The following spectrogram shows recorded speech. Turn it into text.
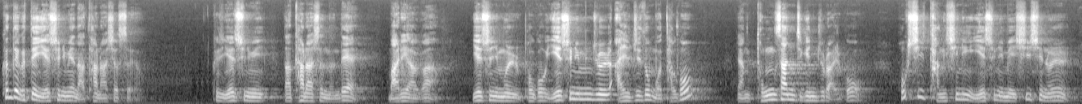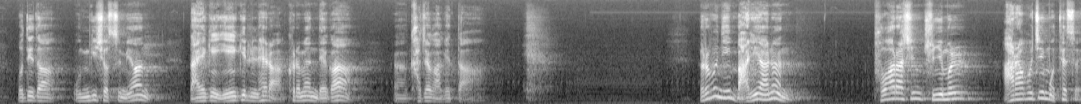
근데 그때 예수님이 나타나셨어요. 그래서 예수님이 나타나셨는데 마리아가 예수님을 보고 예수님인 줄 알지도 못하고 그냥 동산직인 줄 알고 혹시 당신이 예수님의 시신을 어디다 옮기셨으면 나에게 얘기를 해라. 그러면 내가 어, 가져가겠다. 여러분, 이 마리아는 부활하신 주님을 알아보지 못했어요.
